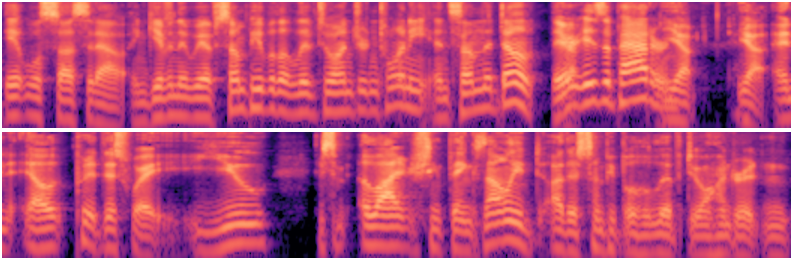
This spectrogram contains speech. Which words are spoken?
it will suss it out. And given that we have some people that live to 120 and some that don't, there is a pattern. Yeah, yeah. And I'll put it this way: you there's some, a lot of interesting things. Not only are there some people who live to 120 and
